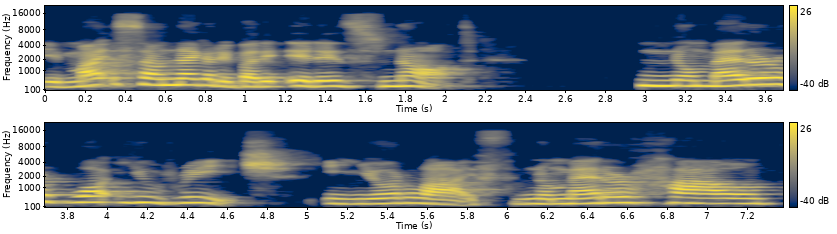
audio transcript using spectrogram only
it might sound negative but it is not. No matter what you reach in your life, no matter how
